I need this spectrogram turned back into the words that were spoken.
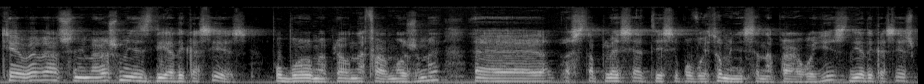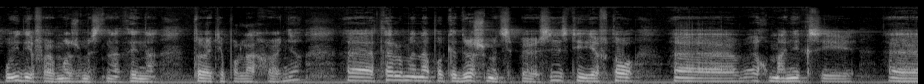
και βέβαια να τους ενημερώσουμε για τις διαδικασίες που μπορούμε πλέον να εφαρμόζουμε ε, στα πλαίσια της υποβοηθούμενης αναπαραγωγής, διαδικασίες που ήδη εφαρμόζουμε στην Αθήνα τώρα και πολλά χρόνια. Ε, θέλουμε να αποκεντρώσουμε τις υπηρεσίες και γι' αυτό ε, έχουμε ανοίξει, ε,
